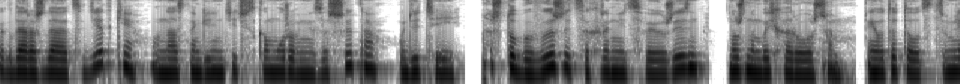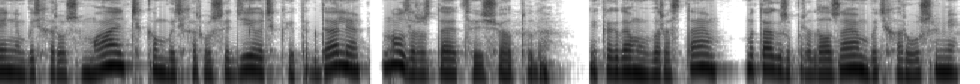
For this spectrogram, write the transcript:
Когда рождаются детки, у нас на генетическом уровне зашито у детей. Чтобы выжить, сохранить свою жизнь, нужно быть хорошим. И вот это вот стремление быть хорошим мальчиком, быть хорошей девочкой и так далее, оно зарождается еще оттуда. И когда мы вырастаем, мы также продолжаем быть хорошими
